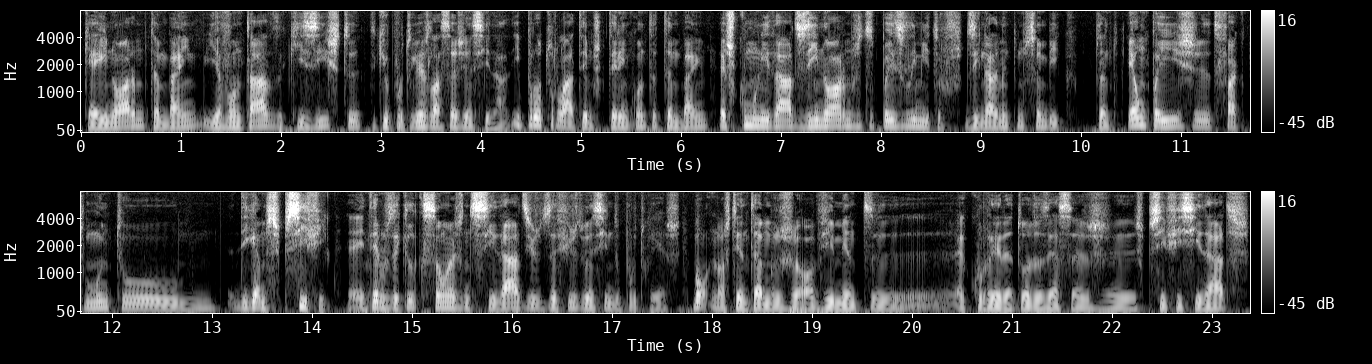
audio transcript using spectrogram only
que é enorme também, e a vontade que existe de que o português lá seja ensinado. E por outro lado, temos que ter em conta também as comunidades enormes de países limítrofes, designadamente Moçambique. Portanto, é um país de facto muito, digamos, específico em termos daquilo que são as necessidades e os desafios do ensino do português. Bom, nós tentamos, obviamente, acorrer a todas essas especificidades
